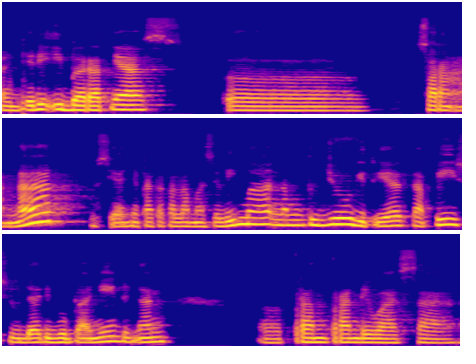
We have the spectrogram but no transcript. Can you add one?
Nah jadi ibaratnya eh, seorang anak usianya katakanlah masih 5, 6, 7 gitu ya tapi sudah dibebani dengan eh, peran-peran dewasa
